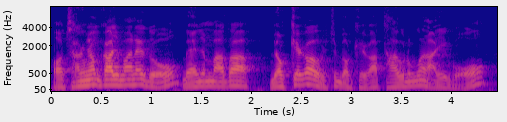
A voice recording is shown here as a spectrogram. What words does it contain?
어, 작년까지만 해도 매년마다 몇 개가 그렇지 몇 개가. 다 그런 건 아니고.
